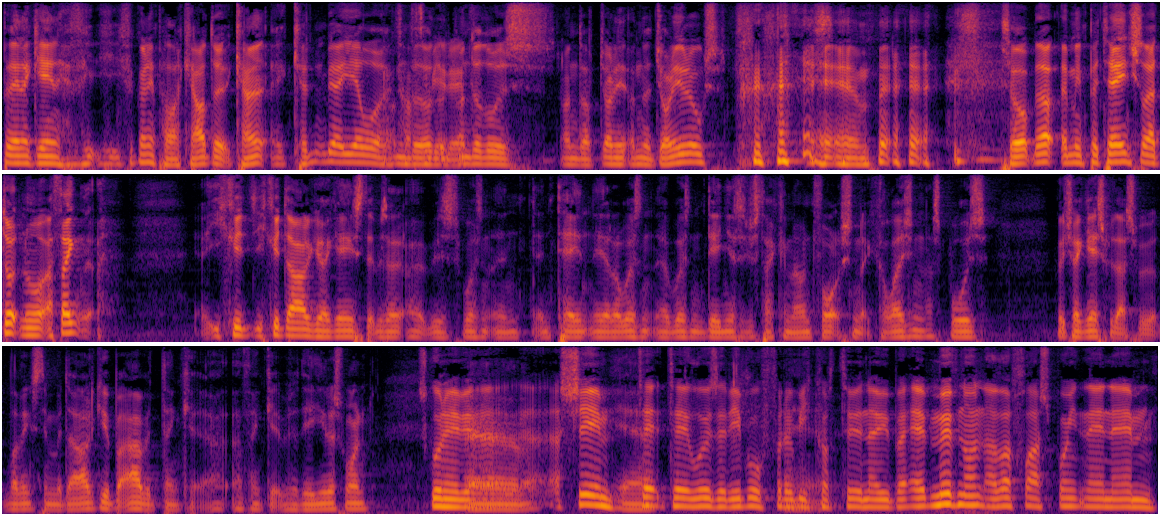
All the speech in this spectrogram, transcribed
but then again, if, if you're going to pull a card out, it can't it couldn't be a yellow It'd under, to be red. under those under Johnny under Johnny rules. um, so that, I mean, potentially, I don't know. I think you could you could argue against it was a, it was wasn't in, intent there. It wasn't it wasn't dangerous. It was just like an unfortunate collision, I suppose. Which I guess that's what Livingston would argue, but I would think it, I think it was a dangerous one. It's going to be Um, a, a shame yeah. to, to lose Aribo for a week or two now. But uh, moving on to other flashpoint then. Um,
